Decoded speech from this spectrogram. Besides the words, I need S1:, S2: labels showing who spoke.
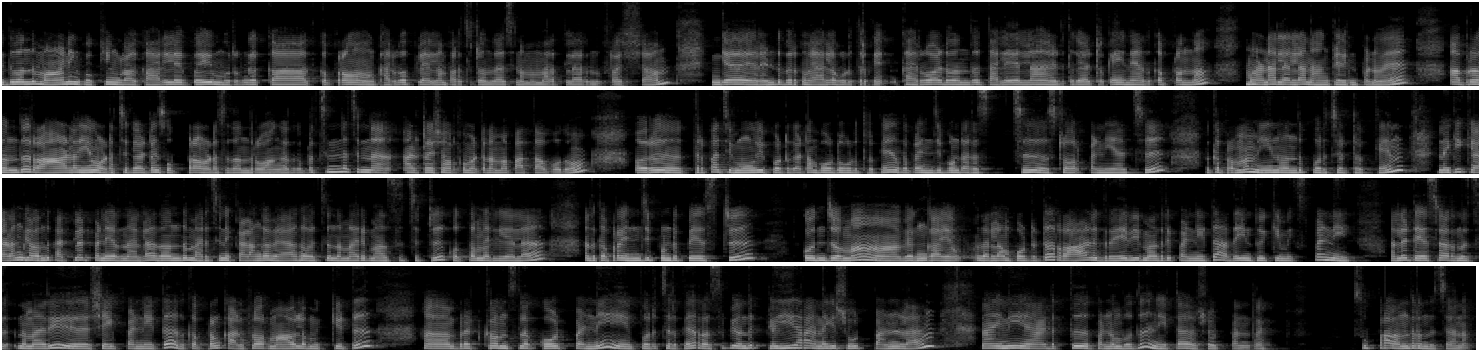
S1: இது வந்து morning cooking vlog. காலையிலே போய் முருங்கைக்காய், அதுக்கப்புறம் கருவேப்பிலை எல்லாம் பறிச்சிட்டு வந்தாச்சு நம்ம மரத்தில் இருந்து ஃப்ரெஷ்ஷாக இங்கே ரெண்டு பேருக்கும் வேலை கொடுத்துருக்கேன் கருவாடு வந்து தலையெல்லாம் எடுத்து கேட்டிருக்கேன் இனி அதுக்கப்புறம் தான் மணலெல்லாம் நான் க்ளீன் பண்ணுவேன். அப்புறம் வந்து ராளையும் உடச்சி கேட்டேன். சூப்பராக உடச்சி தந்துடுவாங்க அதுக்கப்புறம் சின்ன சின்ன ஆல்ட்ரேஷன் ஒர்க்கு மட்டும் நம்ம பார்த்தா போதும். ஒரு திருப்பாச்சி மூவி போட்டு கேட்டால் போட்டு கொடுத்துருக்கேன் அதுக்கப்புறம் இஞ்சி பூண்டு அரைச்சி வச்சு ஸ்டோர் பண்ணியாச்சு. அதுக்கப்புறமா மீன் வந்து பொரிச்சுட்ருக்கேன். இன்றைக்கி கிழங்குல வந்து கட்லெட் பண்ணியிருந்தால அது வந்து மரிச்சினி கிழங்க வேக வச்சு இந்த மாதிரி மசிச்சுட்டு, கொத்தமல்லி இலை, அதுக்கப்புறம் இஞ்சி பூண்டு பேஸ்ட்டு, கொஞ்சமாக வெங்காயம் இதெல்லாம் போட்டுட்டு இறால் கிரேவி மாதிரி பண்ணிவிட்டு அதையும் தூக்கி மிக்ஸ் பண்ணி நல்லா டேஸ்ட்டாக இருந்துச்சு. இந்த மாதிரி ஷேப் பண்ணிவிட்டு அதுக்கப்புறம் கார்ன்ஃப்ளவர் மாவில் முக்கிட்டு, ப்ரெட் க்ரம்ஸில் கோட் பண்ணி பொரிச்சிருக்கேன். ரெசிபி வந்து கிளியராக அன்றைக்கி ஷூட் பண்ணல. நான் இனி அடுத்து பண்ணும்போது நீட்டாக ஷூட் பண்ணுறேன் சூப்பராக வந்துருந்துச்சு ஆனால்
